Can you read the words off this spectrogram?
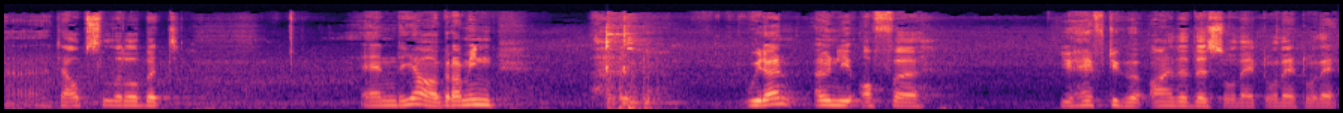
Uh, it helps a little bit. And yeah, but I mean, we don't only offer you have to go either this or that or that or that.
